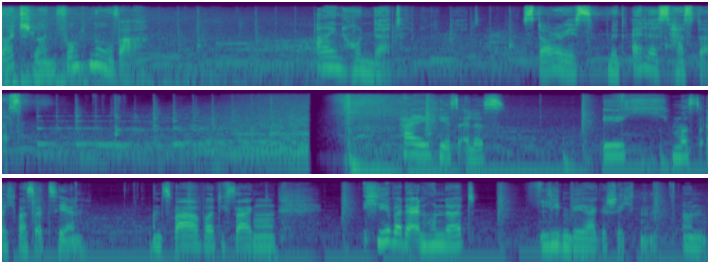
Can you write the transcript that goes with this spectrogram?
Deutschlandfunk Nova 100 Stories mit Alice Hasters. Hi, hier ist Alice. Ich muss euch was erzählen. Und zwar wollte ich sagen, hier bei der 100 lieben wir ja Geschichten. Und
